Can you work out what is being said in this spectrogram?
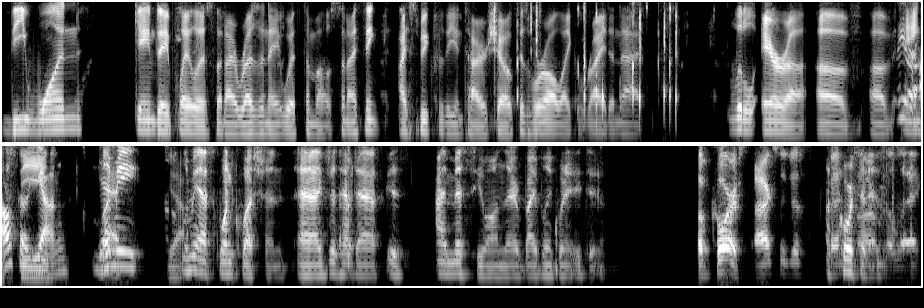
the one game day playlist that I resonate with the most, and I think I speak for the entire show because we're all like right in that little era of of We are also angsty- young. Let me Yeah. let me ask one question, and I just have to ask: Is "I Miss You" on there by Blink 182? Of course, I actually just Of course an it arm is. and a leg.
